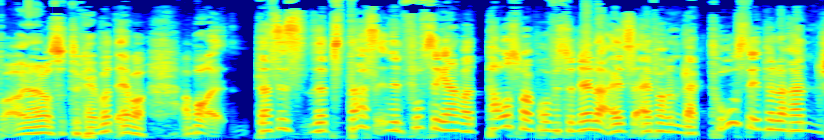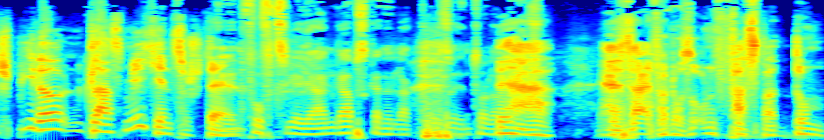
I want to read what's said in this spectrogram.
äh, aus der Türkei, whatever. Aber das ist, selbst das in den 50er Jahren war tausendmal professioneller, als einfach einen laktoseintoleranten Spieler ein Glas Milch In den hinzustellen. 50er Jahren gab es keine Laktoseintoleranz. Ja, ja, das ist einfach nur so unfassbar dumm.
